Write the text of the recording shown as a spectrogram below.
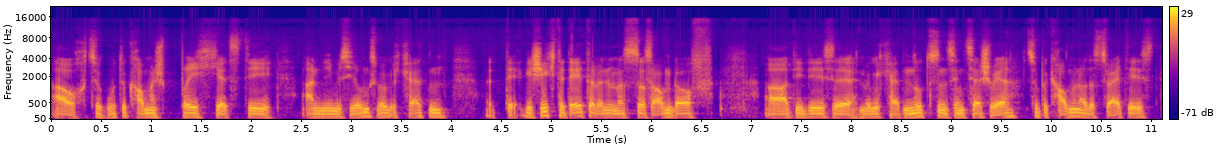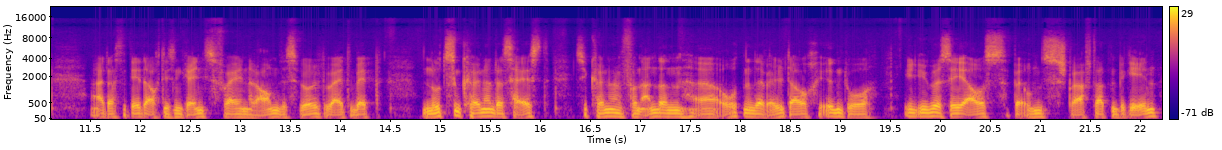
auch zugutekommen, sprich jetzt die Anonymisierungsmöglichkeiten. Die Geschichte Täter, wenn man es so sagen darf, äh, die diese Möglichkeiten nutzen, sind sehr schwer zu bekommen. Und das Zweite ist, äh, dass die Täter auch diesen grenzfreien Raum des World Wide Web nutzen können. Das heißt, sie können von anderen äh, Orten in der Welt auch irgendwo in Übersee aus bei uns Straftaten begehen.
